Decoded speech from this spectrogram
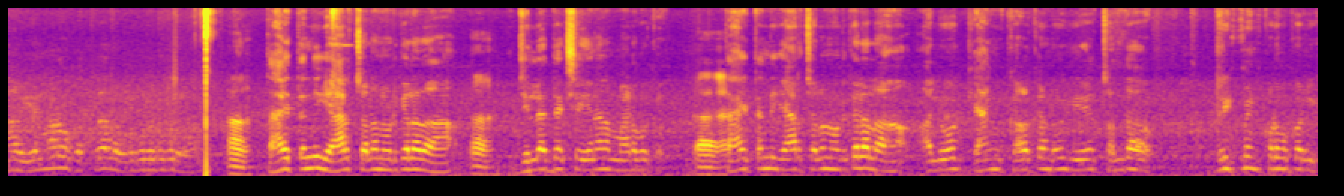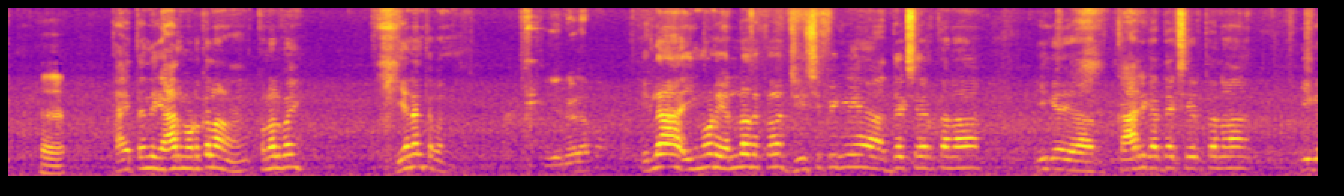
ನಾವು ಏನು ಮಾಡೋ ಗೊತ್ತಲ್ಲ ಹುಡುಗರು ಹುಡುಗರು. ತಾಯಿ ತಂದಿಗೆ ಯಾರು ಚಲೋ ನೋಡ್ಕೊಳಲ್ಲ ಜಿಲ್ಲಾಧ್ಯಕ್ಷ ಏನಾರ ಮಾಡ್ಬೇಕು. ತಾಯಿ ತಂದಿಗೆ ಯಾರು ಚಲೋ ನೋಡ್ಕೊಳಲ್ಲ ಅಲ್ಲಿ ಹೋಗಿ ಕ್ಯಾಂಗ್ ಕಳ್ಕೊಂಡು ಹೋಗಿ ಚಂದ ಟ್ರೀಟ್ಮೆಂಟ್ ಕೊಡ್ಬೇಕು ಅವ್ರಿಗೆ ತಾಯಿ ತಂದಿಗೆ ಯಾರು ನೋಡ್ಕೊಲ್ಲ ಕುನಲ್ ಬಾಯ್ ಏನಂತ ಇಲ್ಲ ಈಗ ನೋಡಿ ಎಲ್ಲದಕ್ಕೆ ಜಿ ಸಿ ಪಿಗೆ ಅಧ್ಯಕ್ಷ ಇರ್ತಾನ ಈಗ ಕಾರಿಗೆ ಅಧ್ಯಕ್ಷ ಇರ್ತಾನ ಈಗ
